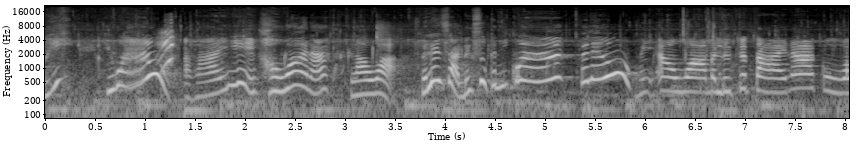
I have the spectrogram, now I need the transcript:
ฮ้ยพี่ว้าวอะไรเขาว่านะ เราอะไปเล่นสระลึกสุดกันดีกว่า ไปเร็ว ไม่เอาว่ามันลึกจะตายน่ากลัว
